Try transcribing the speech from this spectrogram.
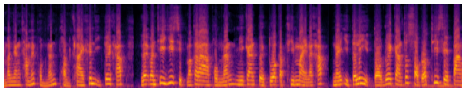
มมันยังทำให้ผมนั้นผ่อนคลายขึ้นอีกด้วยครับ และวันที่ 20 มกราผมนั้นมีการเปิดตัวกับทีมใหม่นะครับ ในอิตาลีต่อด้วยการทดสอบรถที่เซปัง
